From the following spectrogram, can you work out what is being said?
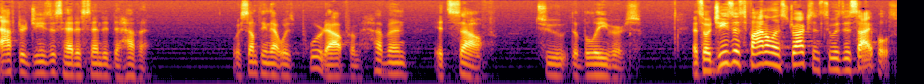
after Jesus had ascended to heaven. It was something that was poured out from heaven itself to the believers. And so Jesus' final instructions to his disciples.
